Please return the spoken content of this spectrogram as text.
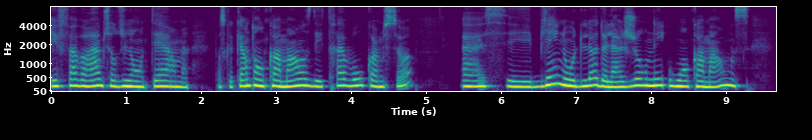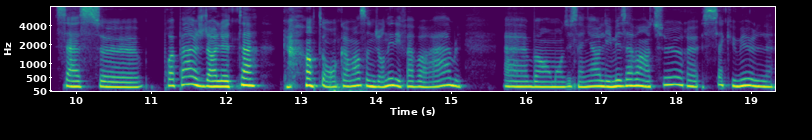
et favorable sur du long terme. Parce que quand on commence des travaux comme ça, euh, c'est bien au-delà de la journée où on commence. Ça se propage dans le temps quand on commence une journée défavorable. bon, mon Dieu Seigneur, les mésaventures s'accumulent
